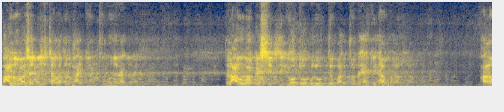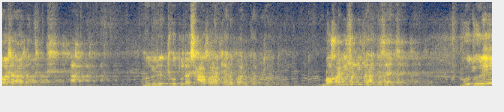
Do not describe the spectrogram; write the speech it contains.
ভালোবাসার জিনিসটা আলাদা ভাই কিন্তু, মনে রাখবেন। তাহলে আবু বাক্যের সিদ্দিকি অত উপরে উঠতে পারতো না হ্যাঁ কি না ভালোবাসা আহা, হুজুরের থুতুটা সাহাবারা কেন পান করতো? বখারি শরীফের হাদিস আছে। হুজুরে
